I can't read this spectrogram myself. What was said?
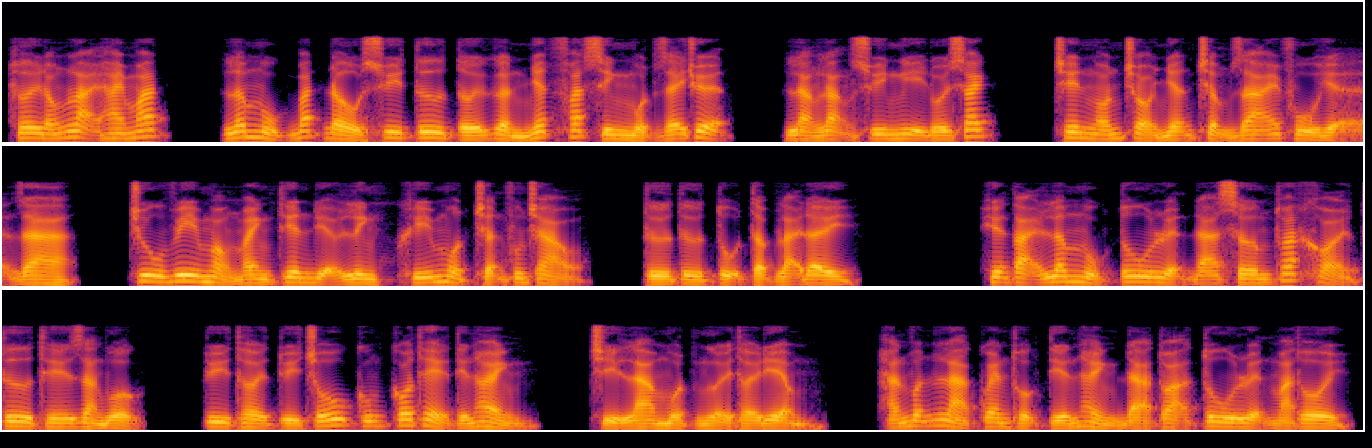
Hơi đóng lại hai mắt, lâm mục bắt đầu suy tư tới gần nhất phát sinh một dãy chuyện, lặng lặng suy nghĩ đối sách, trên ngón trỏ nhận chậm rãi phù hiện ra, chu vi mỏng manh thiên địa linh khí một trận phun trào, từ từ tụ tập lại đây. Hiện tại Lâm Mục tu luyện đã sớm thoát khỏi tư thế ràng buộc, tùy thời tùy chỗ cũng có thể tiến hành, chỉ là một người thời điểm, hắn vẫn là quen thuộc tiến hành đả tọa tu luyện mà thôi.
